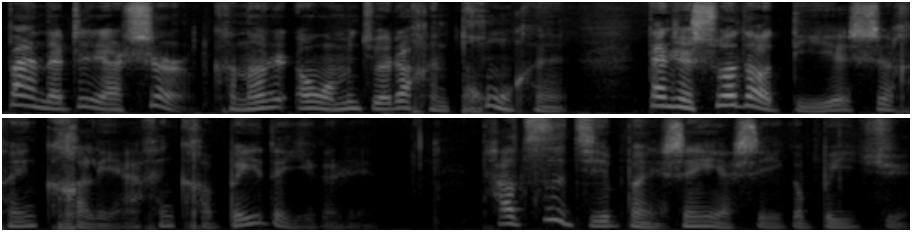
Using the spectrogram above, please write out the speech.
办的这点事儿，可能让我们觉得很痛恨，但是说到底是很可怜、很可悲的一个人。他自己本身也是一个悲剧，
